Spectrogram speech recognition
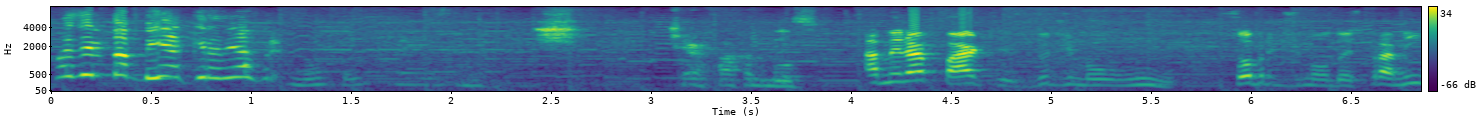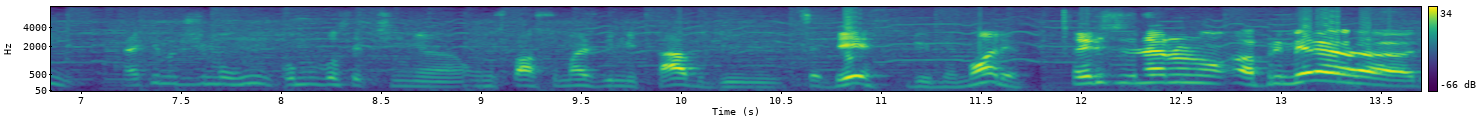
Mas ele tá bem aqui na minha frente. Não tem. Tira a faca do bolso. A melhor parte do Digimon 1 sobre o Digimon 2 pra mim é que no Digimon 1, como você tinha um espaço mais limitado de CD, de memória, eles fizeram a primeira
